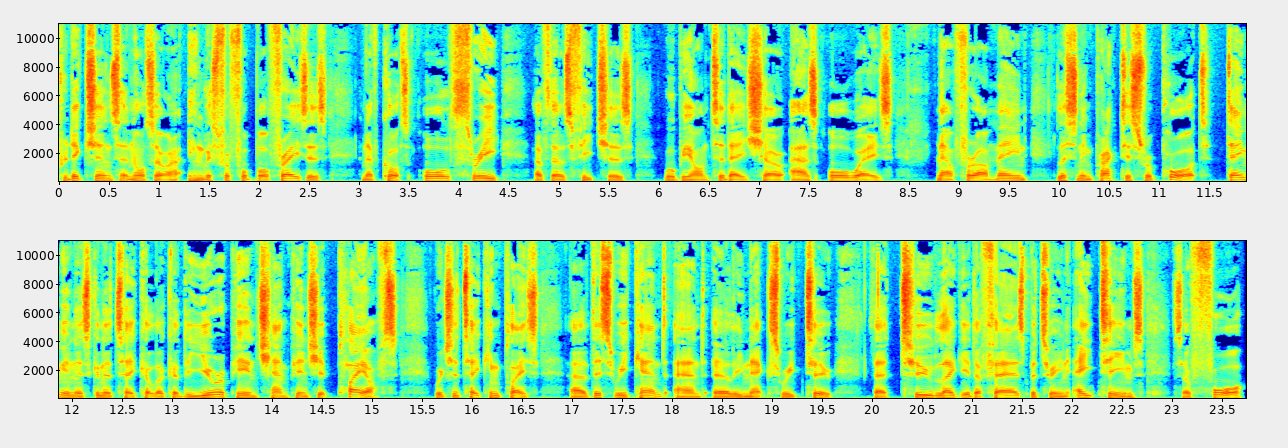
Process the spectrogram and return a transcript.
predictions, and also our English for football phrases. And of course, all three of those features will be on today's show as always. Now, for our main listening practice report, Damien is going to take a look at the European Championship playoffs, which are taking place uh, this weekend and early next week, too. They're two legged affairs between eight teams, so four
